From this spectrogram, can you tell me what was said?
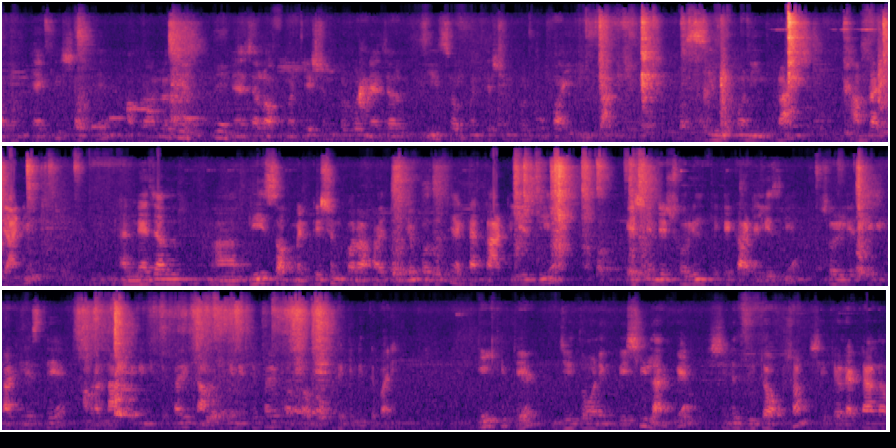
এবং একই সাথে আমরা নেজাল অগমেন্টেশন করব অগমেন্টেশন করব বাই ইমপ্লান্ট সিলিকন ইমপ্লান্ট আমরা জানি নেজাল ব্রিজ অগমেন্টেশন করা হয় দুটো পদ্ধতি, একটা কার্টিলেজ নিয়ে পেশেন্টের শরীর থেকে কার্টিলেজ নিয়ে, শরীরের থেকে কার্টিলেজ দিয়ে আমরা নাক থেকে নিতে পারি, কান থেকে নিতে পারি, অথবা বুক থেকে নিতে পারি। এই ক্ষেত্রে যেহেতু অনেক বেশি লাগবে, সেটা দুটো অপশন সেটা একটা হলো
